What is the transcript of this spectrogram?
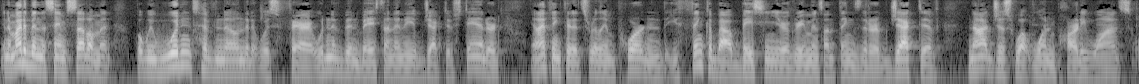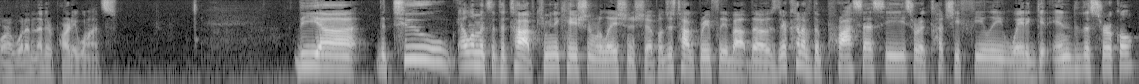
And it might have been the same settlement, but we wouldn't have known that it was fair. It wouldn't have been based on any objective standard. And I think that it's really important that you think about basing your agreements on things that are objective, not just what one party wants or what another party wants. The, uh, the two elements at the top, communication relationship, I'll just talk briefly about those. They're kind of the processy, sort of touchy feely way to get into the circle.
